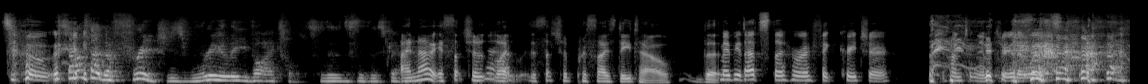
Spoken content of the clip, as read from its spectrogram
So It sounds like the fridge is really vital to this, to this game. I know it's such a Yeah. like it's such a precise detail that maybe that's the horrific creature hunting him through the woods.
